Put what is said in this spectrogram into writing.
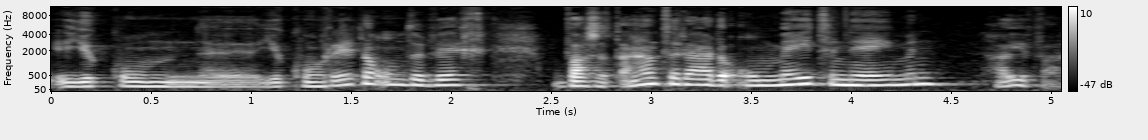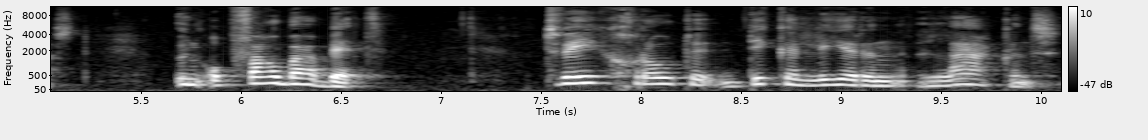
je, kon, je kon redden onderweg, was het aan te raden om mee te nemen, hou je vast, een opvouwbaar bed. Twee grote dikke leren lakens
